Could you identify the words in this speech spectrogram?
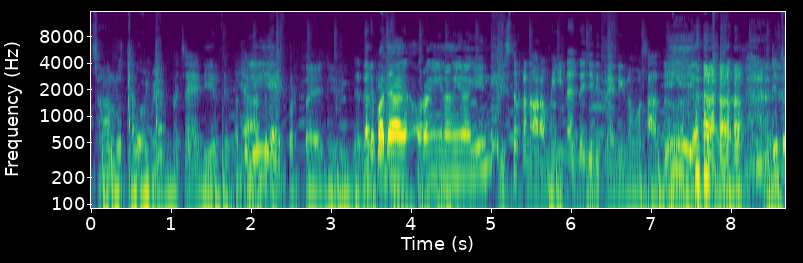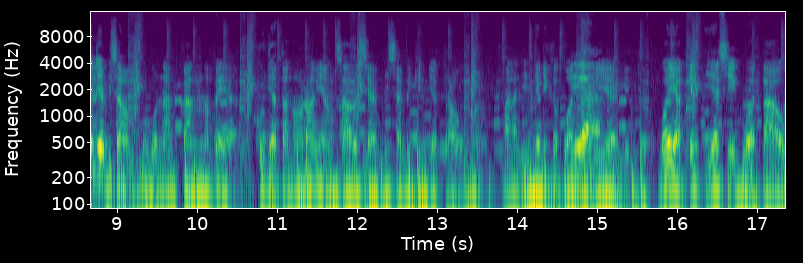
Salut gua tapi dia men. percaya diri dan Tapi ya iya. dia percaya diri. dan Daripada orang yang hina-hina gini. justru karena orang menghina dia jadi trending nomor satu Iya. Jadi tuh dia bisa menggunakan apa ya hujatan orang yang seharusnya bisa bikin dia trauma malah jadi menjadi kekuatan Iya. dia gitu. Gue yakin iya sih gue tahu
